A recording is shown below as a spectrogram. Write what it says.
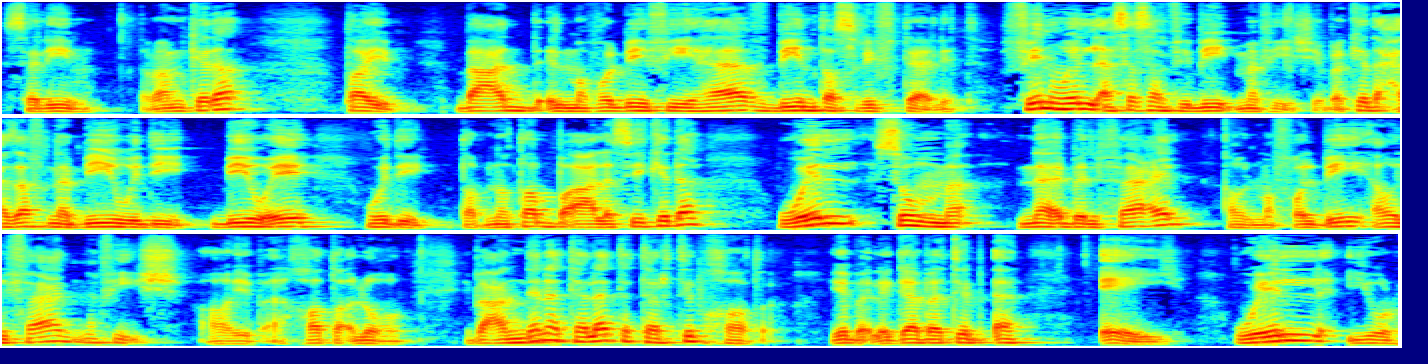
سليم تمام كده؟ طيب بعد المفعول به في have been تصريف ثالث. فين will أساسا في B مفيش يبقى كده حذفنا B و D B و A و D طب نطبق على C كده. will ثم نائب الفاعل أو المفعول به أو الفاعل مفيش آه يبقى خطأ لغوي يبقى عندنا ثلاثة ترتيب خاطئ. يبقى الإجابة تبقى A. Will your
